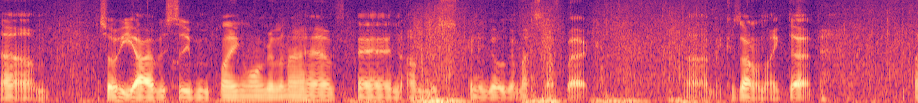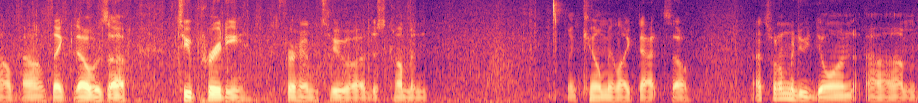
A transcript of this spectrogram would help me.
um, so he obviously been playing longer than I have, and I'm just gonna go get my stuff back uh, because I don't like that. I don't, I don't think that was uh, too pretty for him to uh, just come and, and kill me like that. So that's what I'm gonna be doing. Um,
